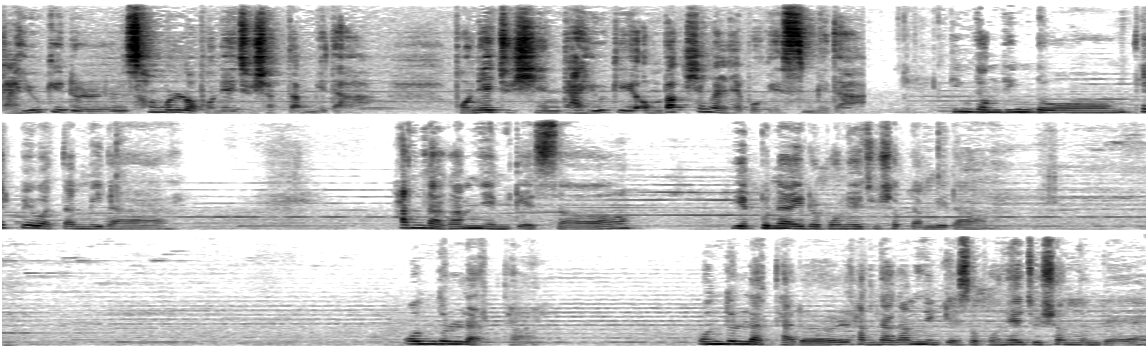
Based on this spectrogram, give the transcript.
다육이를 선물로 보내주셨답니다. 보내주신 다육이 unboxing을 해보겠습니다. 딩동딩동 택배 왔답니다. 한다감님께서 예쁜 아이를 보내주셨답니다. 온둘라타 온둘라타를 한다감님께서 보내주셨는데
